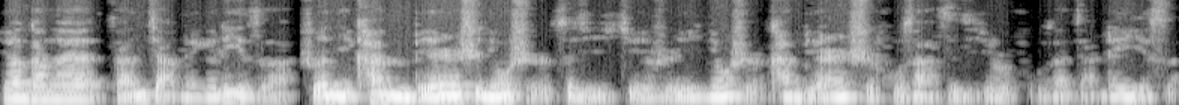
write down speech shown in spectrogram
就像刚才咱讲那个例子啊，说你看别人是牛屎，自己就是一牛屎；看别人是菩萨，自己就是菩萨，讲这意思。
